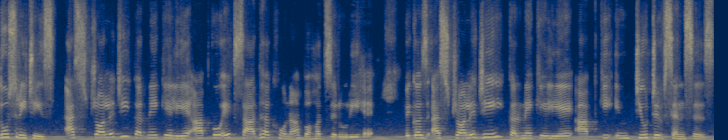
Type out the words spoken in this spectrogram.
दूसरी चीज़ एस्ट्रोलॉजी करने के लिए आपको एक साधक होना बहुत ज़रूरी है। बिकॉज़ एस्ट्रोलॉजी करने के लिए आपकी इंट्यूटिव सेंसेस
